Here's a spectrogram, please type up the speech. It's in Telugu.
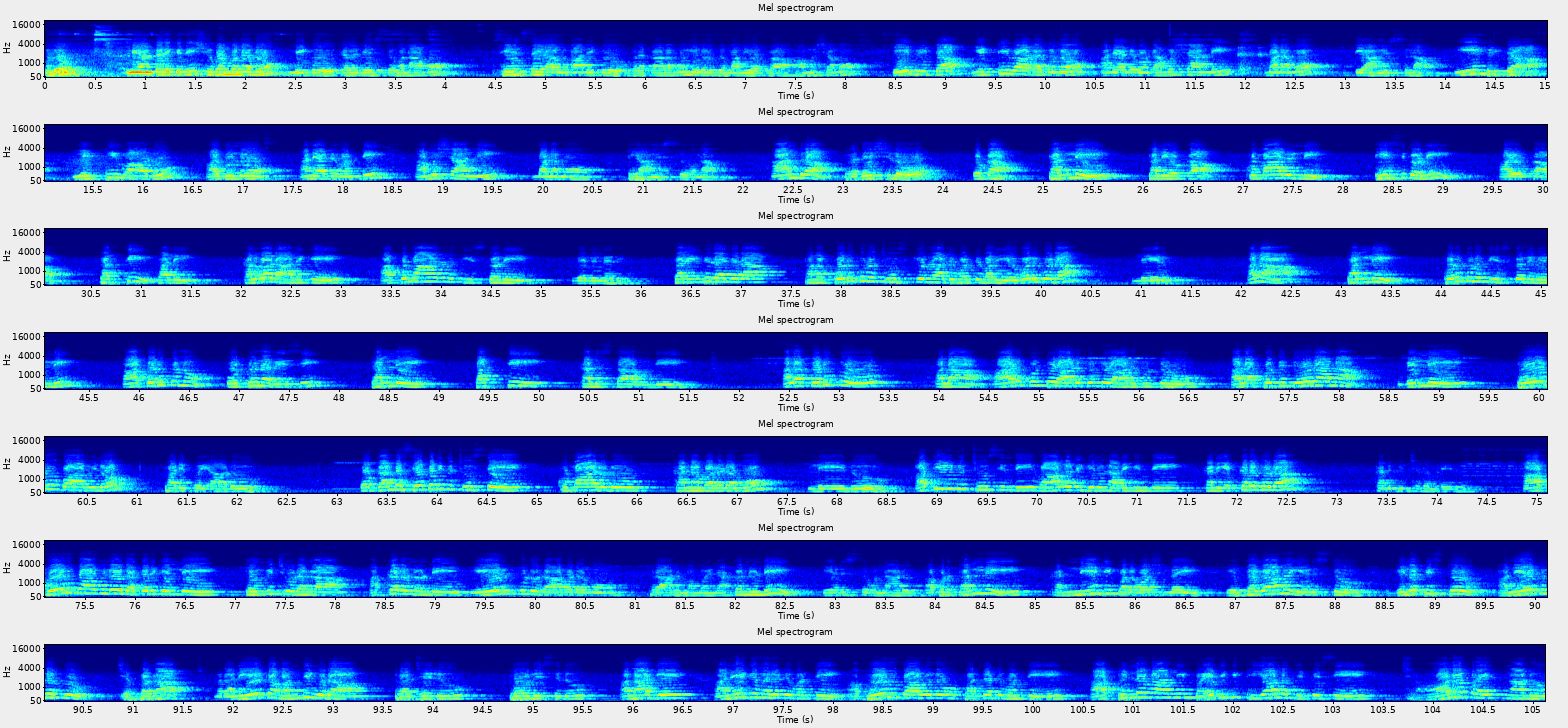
హలో. మీ అందరికీ శుభములను మీకు తెలియజేస్తూ ఉన్నాము సిఎస్ఐ ఆల్మానిక్ ప్రకారము. ఈరోజు మన యొక్క అంశము ఈ బిడ్డ ఎట్టివాడగును అనేటువంటి అంశాన్ని మనము ధ్యానిస్తున్నాం. ఈ బిడ్డ ఎట్టివాడు అగును అనేటువంటి అంశాన్ని మనము ధ్యానిస్తున్నాం. ఆంధ్రప్రదేశ్లో ఒక తల్లి తన యొక్క కుమారుణ్ణి తీసుకొని ఆ యొక్క పత్తి పని కలవడానికి ఆ కుమారుని తీసుకొని వెళ్ళినది. తన ఇంటి దగ్గర తన కొడుకును చూసుకున్నటువంటి వారు ఎవరు కూడా లేరు. అలా తల్లి కొడుకును తీసుకొని వెళ్ళి ఆ కొడుకును ఒడ్డున వేసి తల్లి పత్తి కలుస్తా ఉంది. అలా కొడుకు అలా ఆడుకుంటూ ఆడుకుంటూ ఆడుకుంటూ అలా కొద్ది దూరాన వెళ్ళి బోరు బావిలో పడిపోయాడు. ఒక గంట సేపటికి చూస్తే కుమారుడు కనబడడము లేదు. అటు ఇటు చూసింది వాళ్ళని వీళ్ళని అడిగింది కానీ ఎక్కడ కూడా కనిపించడం లేదు. ఆ బోరు బావిలో దగ్గరికి వెళ్ళి తొంగి చూడగా అక్కడ నుండి ఏడుపులు రావడము ప్రారంభమైన అక్కడ నుండి ఏడుస్తూ ఉన్నాడు. అప్పుడు తల్లి కన్నీటి పరవశులై ఎంతగానో ఏడుస్తూ విలపిస్తూ అనేకులకు చెప్పగా మరి అనేక మంది కూడా ప్రజలు పోలీసులు అలాగే అనేకమైనటువంటి ఆ బోరు బావిలో పడ్డటువంటి ఆ పిల్లవాడిని బయటికి తీయాలని చెప్పేసి చాలా ప్రయత్నాలు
